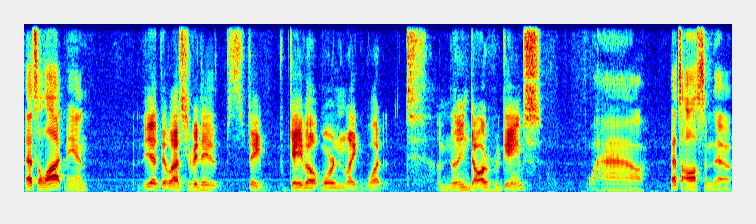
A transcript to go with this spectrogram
That's a lot, man. Yeah, the last year they they gave out more than like what a million dollars for games. Wow. That's awesome, though.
